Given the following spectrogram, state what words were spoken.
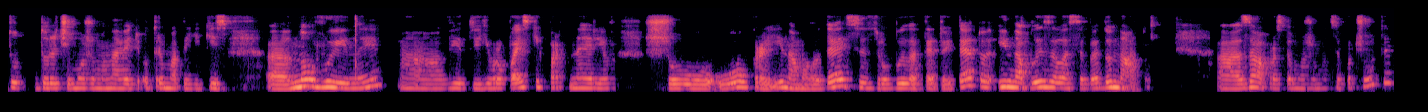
Тут, до речі, можемо навіть отримати якісь е, новини е, від європейських партнерів, що о, Україна молодець, зробила те-то і те-то і наблизила себе до НАТО. Запросто можемо це почути.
